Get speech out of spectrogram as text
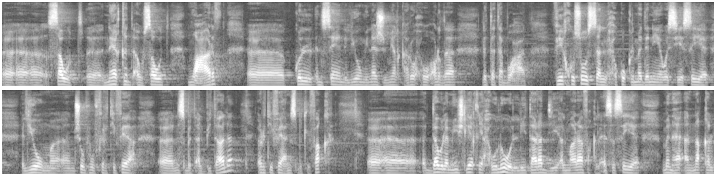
آه، آه، صوت ناقد أو صوت معارض. كل إنسان اليوم ينجم يلقى روحه عرضة للتتبعات. في خصوص الحقوق المدنية والسياسية اليوم نشوفوا في ارتفاع نسبة البطالة ارتفاع نسبة الفقر. الدولة ماهيش لاقية حلول لتردي المرافق الأساسية منها النقل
